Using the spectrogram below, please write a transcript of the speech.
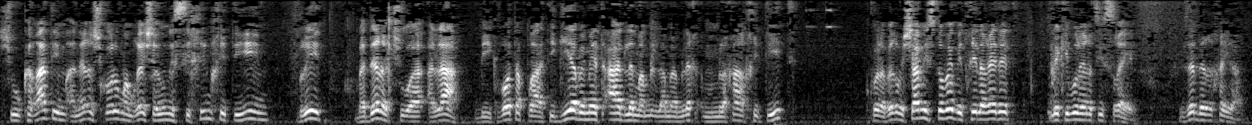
שהוא כרת עם הנר אשכול וממרא שהיו נסיכים חיתיים ברית, בדרך כשהוא עלה בעקבות הפרט, הגיע באמת עד לממלכה החיתית, כל הברך, ושם הסתובב והתחיל לרדת לכיוון ארץ ישראל. זה דרך הים.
